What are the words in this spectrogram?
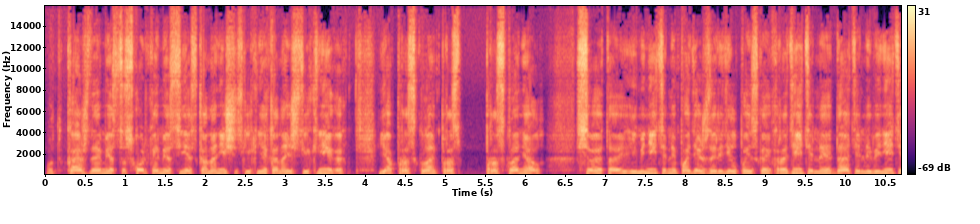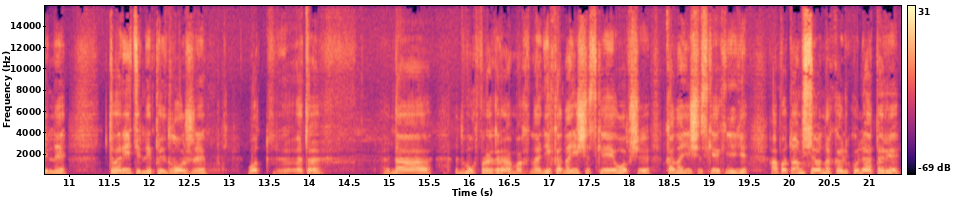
Вот каждое место, сколько мест есть в канонических неканонических книгах, я просклон, прос- просклонял все это. Именительный падеж зарядил поисковик, родительный, дательный, винительный, творительный, предложный. Вот э, это на двух программах, на неканонические и общие канонические книги. А потом все на калькуляторе.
